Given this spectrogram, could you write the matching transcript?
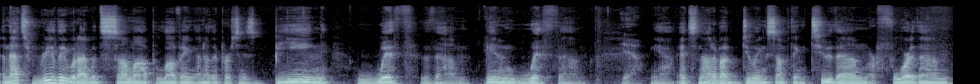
and that's really what I would sum up loving another person is being with them, being with them. Yeah. Yeah, it's not about doing something to them or for them,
